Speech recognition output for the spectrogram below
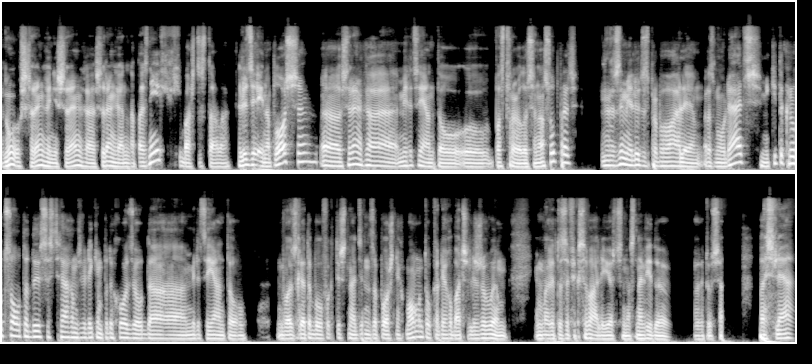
ну шрэнга не шрэнга шрэнга на пазней хіба что стала. Людзей на плошчы шрэнга міліцыянтаў построілася насупраць з імі людзі спрабавалі размаўляць мікіта крыцоў тады са сцягам з вялікім падыходзіў да міліцыянтаў Вось гэта быў фактычна адзін з апошніх момантаў калі яго бачылі жывым і мы гэта зафіксавалі ёсць у нас на відэо гэта ўсё пасля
